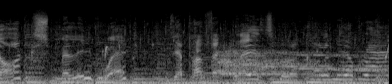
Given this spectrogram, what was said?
Dark, smelly, wet. The perfect place for a colony of rats.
